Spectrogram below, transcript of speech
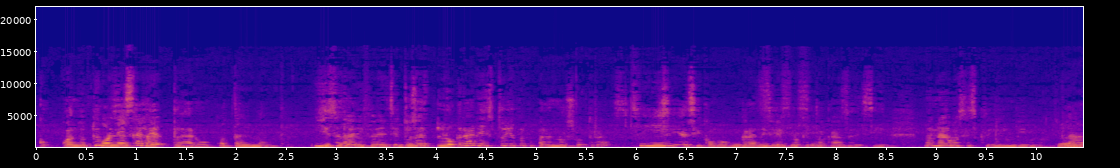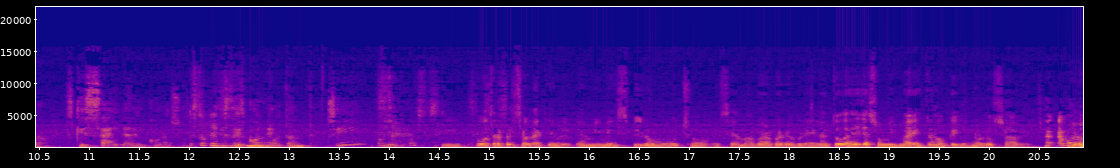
cu- cuando tú Conecta. empiezas a leer, claro, Totalmente. Y esa es Claro. la diferencia. Entonces, lograr esto, yo creo que para nosotras, Sí. así como un gran Sí, ejemplo sí, que sí. tú acabas de decir, no nada más escribir un libro, Claro. es que salga del corazón. Esto que dices que es muy importante. Sí, por Sí. supuesto. Sí, otra persona que a mí me inspiró mucho se llama Bárbara Brennan. Todas ellas son mis maestras, aunque ellas no lo saben. Ah, bueno,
